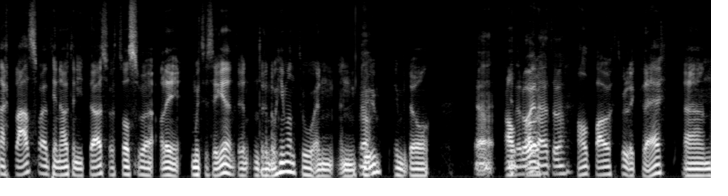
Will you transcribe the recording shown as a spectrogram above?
naar plaats waar het die auto niet thuis wordt. Zoals we allee, moeten zeggen, er, er nog iemand toe. En een. Cube, ik bedoel, Ja, in power. auto. all power to Leclerc. Ehm,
